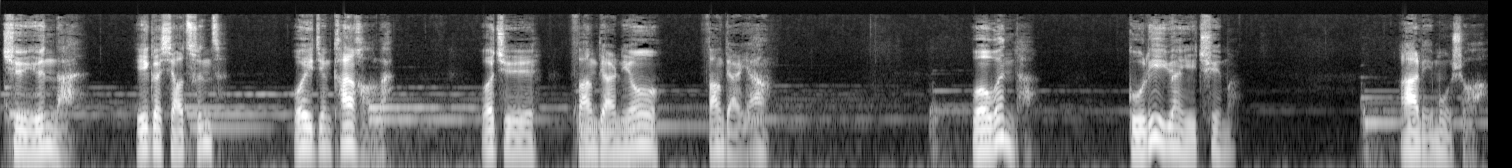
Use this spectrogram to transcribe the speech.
去云南一个小村子，我已经看好了。我去放点牛，放点羊。”我问他：“古丽愿意去吗？”阿里木说。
